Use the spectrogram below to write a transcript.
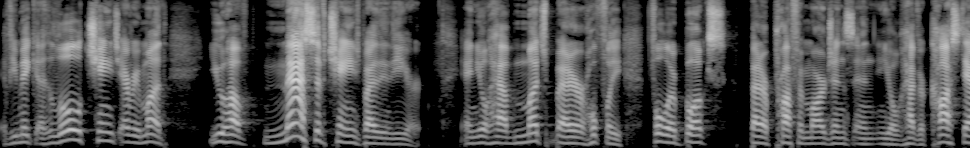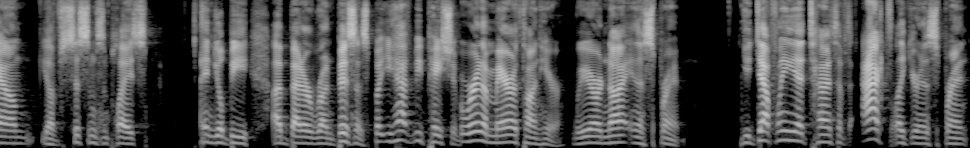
if you make a little change every month, you have massive change by the end of the year. And you'll have much better, hopefully, fuller books, better profit margins, and you'll have your costs down. You have systems in place and you'll be a better run business. But you have to be patient. We're in a marathon here. We are not in a sprint. You definitely need at times have to act like you're in a sprint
